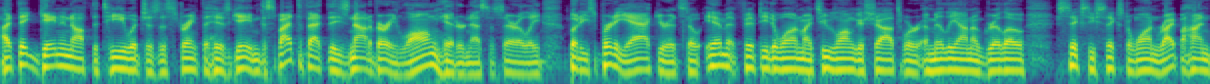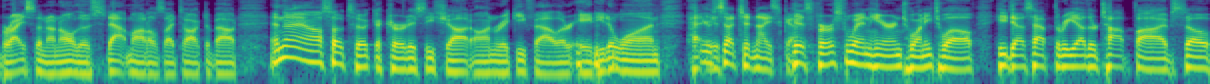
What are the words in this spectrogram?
I think gaining off the tee, which is the strength of his game, despite the fact that he's not a very long hitter necessarily, but he's pretty accurate. So Im at 50 to 1. My two longest shots were Emiliano Grillo, 66 to 1, right behind Bryson on all those stat models I talked about. And then I also took a courtesy shot on Rickie Fowler, 80 to 1. You're his, such a nice guy. His first win here in 2012. He does have three other top fives. So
